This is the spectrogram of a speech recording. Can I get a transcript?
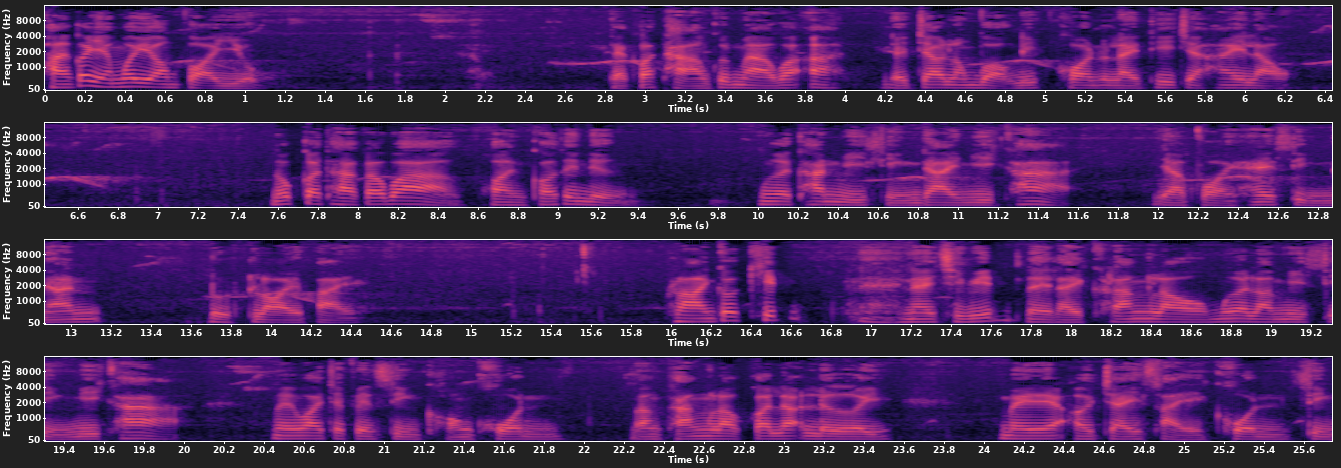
พานก็ยังไม่ยอมปล่อยอยู่ แต่ก็ถามขึ้นมาว่าอะเดี๋ยวเจ้าลองบอกดิพรอะไรที่จะให้เรา นกกระทาก็ว่าพรข้อที่หนึ่งเมื่อท่านมีสิ่งใดมีค่า อย่าปล่อยให้สิ่งนั้นหลุดลอยไป พรานก็คิดในชีวิตหลาย ๆ ครั้งเราเมื่อเรามีสิ่งมีค่า ไม่ว่าจะเป็นสิ่งของคน บางครั้งเราก็ละเลย ไม่ได้เอาใจใส่คนสิ่ง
